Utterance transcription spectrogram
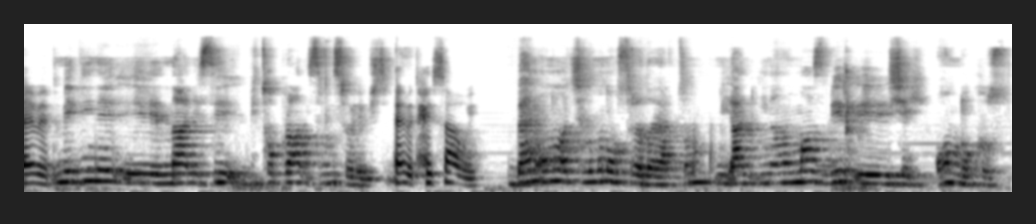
Evet. Medine e, nanesi bir toprağın ismini söylemiştiniz. Evet Hesavi. Ben onun açılımını o sırada yaptım. Yani inanılmaz bir e, şey 19.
